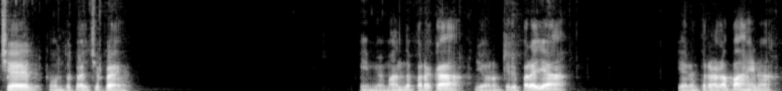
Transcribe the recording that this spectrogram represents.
shell.php y me manda para acá. Yo no quiero ir para allá. Quiero entrar a la página.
